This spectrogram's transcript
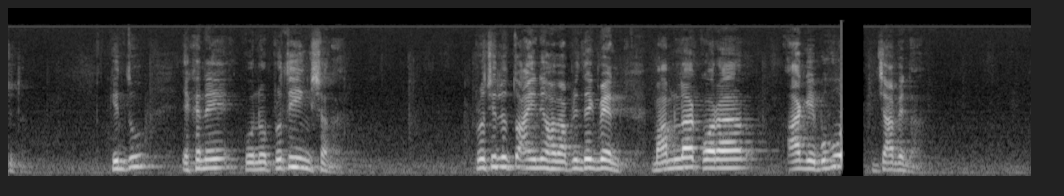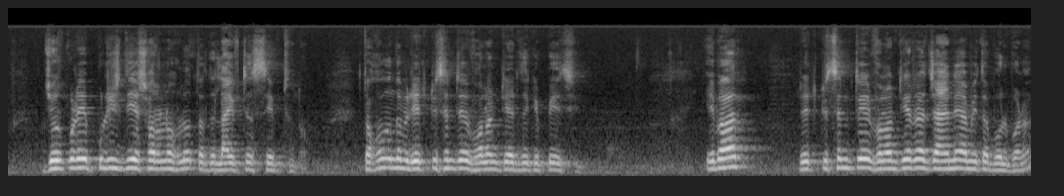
সেটা। কিন্তু এখানে কোনো প্রতিহিংসা না। প্রচলিত আইনে হবে। আপনি দেখবেন, মামলা করার আগে বহু যাবে না। জোর করে পুলিশ দিয়ে সরানো হলো, তাদের লাইফটা সেভড হলো। তখন কিন্তু আমি রেড ক্রিসেন্টের ভলান্টিয়ারদেরকে পেয়েছি। এবার রেড ক্রিসেন্টের ভলান্টিয়াররা যায় না আমি তা বলব না।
